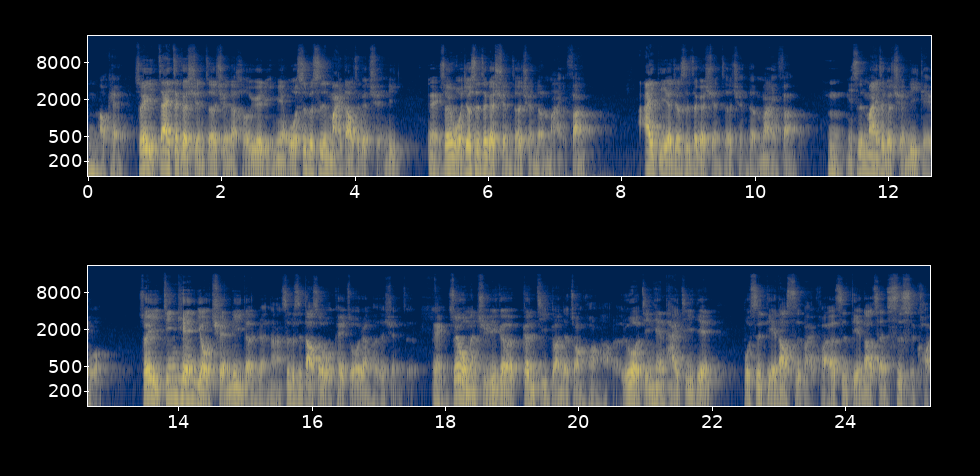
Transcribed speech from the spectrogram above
嗯 OK，所以在这个选择权的合约里面，我是不是买到这个权利？对，所以我就是这个选择权的买方，艾迪尔就是这个选择权的卖方。嗯，你是卖这个权利给我，所以今天有权利的人啊，是不是到时候我可以做任何的选择？对，所以我们举一个更极端的状况好了，如果今天台积电不是跌到四百块，而是跌到剩四十块，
